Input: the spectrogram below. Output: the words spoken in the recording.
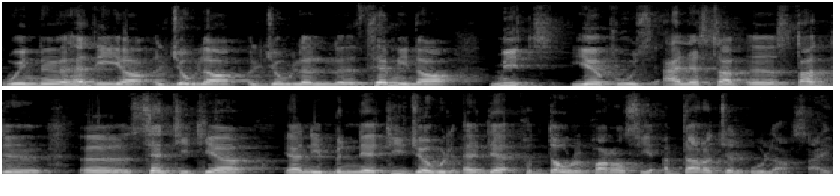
وين هذه الجولة الجولة الثامنة ميت يفوز على ستاد سانتيتيان يعني بالنتيجة والأداء في الدور الفرنسي الدرجة الأولى سعيد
